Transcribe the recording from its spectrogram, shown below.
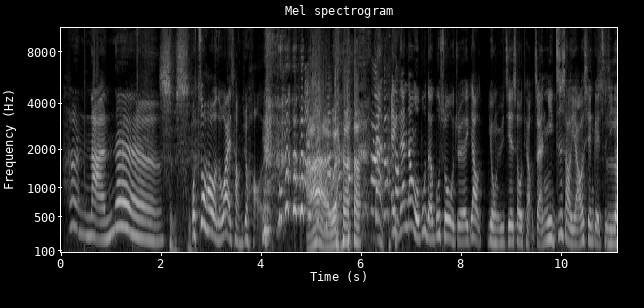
很难呢？是不是？我做好我的外场就好了。哎，但哎，但但我不得不说，我觉得要勇于接受挑战，你至少也要先给自己一个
